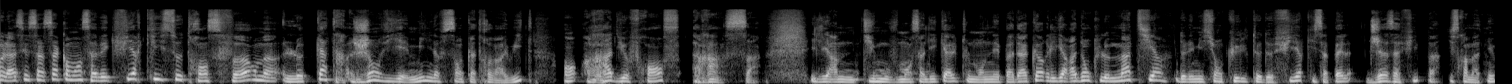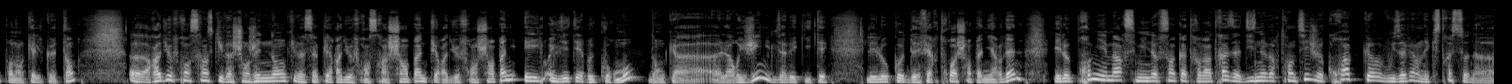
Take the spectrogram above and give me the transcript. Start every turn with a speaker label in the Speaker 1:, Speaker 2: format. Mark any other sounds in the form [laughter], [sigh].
Speaker 1: Voilà, c'est ça. Ça commence avec FIR qui se transforme le 4 janvier 1988 en Radio France Reims. Il y a un petit mouvement syndical, tout le monde n'est pas d'accord. Il y aura donc le maintien de l'émission culte de FIR qui s'appelle Jazz Afip, qui sera maintenu pendant quelques temps. Euh, Radio France Reims qui va changer de nom, qui va s'appeler Radio France Reims Champagne, puis Radio France Champagne. Et ils étaient rue Courmeau, donc à, l'origine. Ils avaient quitté les locaux de FR3 Champagne-Ardenne. Et le 1er mars 1993 à 19h36, je crois que vous avez un extrait sonore.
